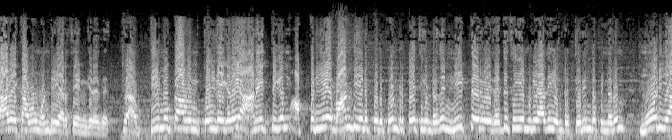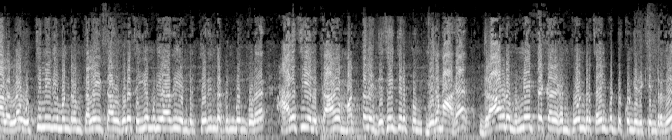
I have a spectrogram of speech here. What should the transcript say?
தாவேக்காவும் ஒன்றிய அரசு என்கிறது. திமுகவின் கொள்கைகளை அனைத்தையும் அப்படியே வாந்தி எடுப்பது போன்று பேசுகின்றது. நீட் தேர்வை ரத்து செய்ய முடியாது என்று தெரிந்த பின்னரும் மோடியால் அல்ல உச்சநீதிமன்றம் தலையிட்டால் கூட செய்ய முடியாது என்று தெரிந்த பின்பும் கூட அரசியலுக்காக மக்களை திசை திருப்பும் விதமாக திராவிட முன்னேற்ற கழகம் போன்று செயல்பட்டுக் கொண்டிருக்கின்றது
